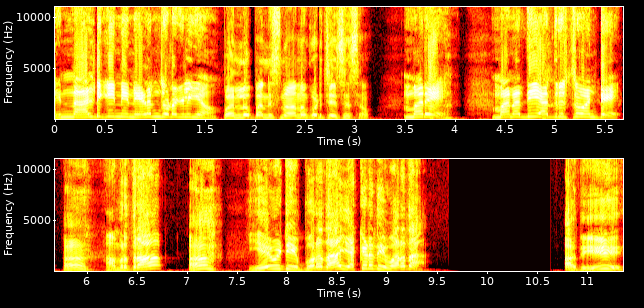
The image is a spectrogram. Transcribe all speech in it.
ఇన్నాళ్ళకి నీ నీళ్ళం చూడగలిగాం. పనిలో పని స్నానం కూడా చేసేసాం. మరే మనది అదృష్టం అంటే. ఆ, అమృతరా? ఆ, ఏమిటి బురద? ఎక్కడిది వరద? అది?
